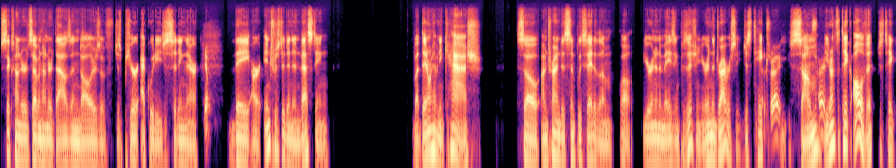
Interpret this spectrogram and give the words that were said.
six hundred seven hundred thousand dollars of just pure equity just sitting there. Yep. They are interested in investing. But they don't have any cash. So i'm trying to simply say to them well you're in an amazing position. You're in the driver's seat. Just take right. some. Right. You don't have to take all of it. Just take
